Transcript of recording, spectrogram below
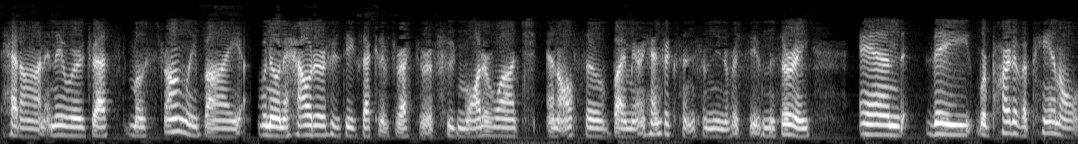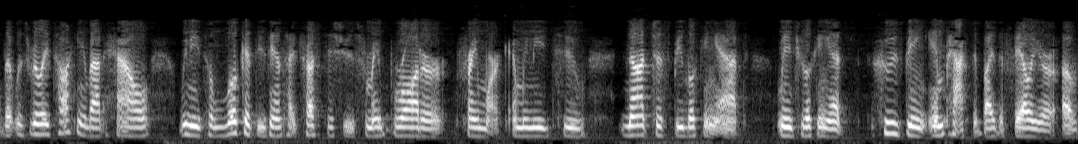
head on, and they were addressed most strongly by Wenonah Hauter, who's the executive director of Food and Water Watch, and also by Mary Hendrickson from the University of Missouri. And they were part of a panel that was really talking about how we need to look at these antitrust issues from a broader framework, and we need to not just be looking at we need to be looking at who's being impacted by the failure of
